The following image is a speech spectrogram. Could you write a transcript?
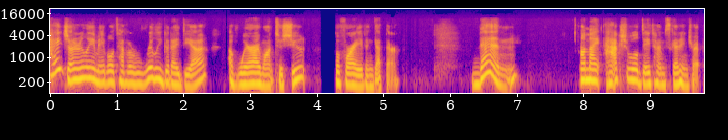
I generally am able to have a really good idea of where I want to shoot before I even get there. Then on my actual daytime scouting trip,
